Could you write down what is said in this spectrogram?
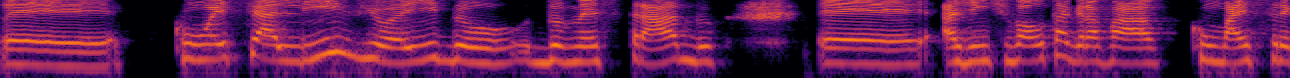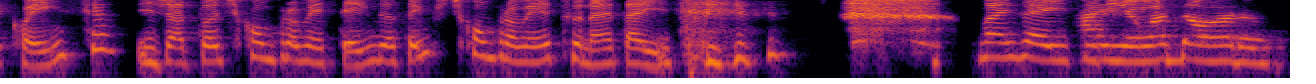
é, com esse alívio aí do, do mestrado, é, a gente volta a gravar com mais frequência e já tô te comprometendo. Eu sempre te comprometo, né, Thaís? Mas é isso. Ai, eu adoro.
